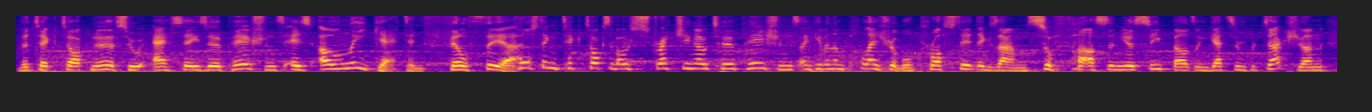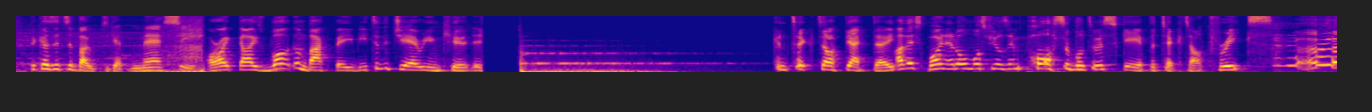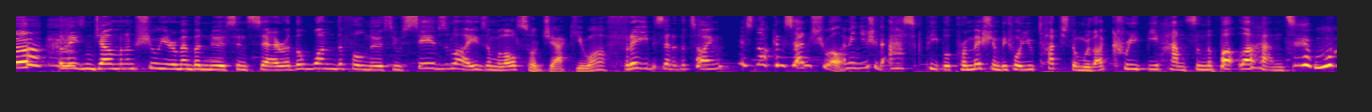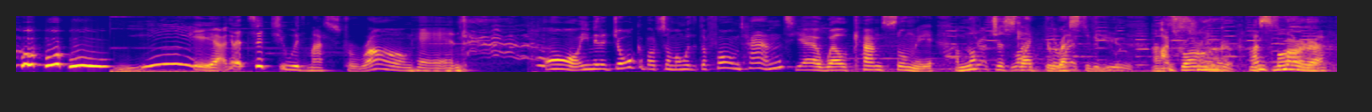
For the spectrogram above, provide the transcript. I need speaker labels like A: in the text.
A: The TikTok nurse who SAs her patients is only getting filthier. Posting TikToks about stretching out her patients and giving them pleasurable prostate exams. So fasten your seatbelts and get some protection because it's about to get messy. Alright guys, welcome back baby to the Jerry and Curtis can TikTok get day? At this point, it almost feels impossible to escape the TikTok freaks. but ladies and gentlemen, I'm sure you remember nursing Sarah, the wonderful nurse who saves lives and will also jack you off. But 80% of the time, it's not consensual. I mean, you should ask people permission before you touch them with that creepy Hanson the Butler hand.
B: yeah, I'm gonna touch you with my strong hand.
A: Oh, he made a joke about someone with a deformed hand? Yeah, well, cancel me. I'm not just, just like, like, the, rest, of you. you. I'm, I'm, stronger. stronger. I'm, I'm smarter.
